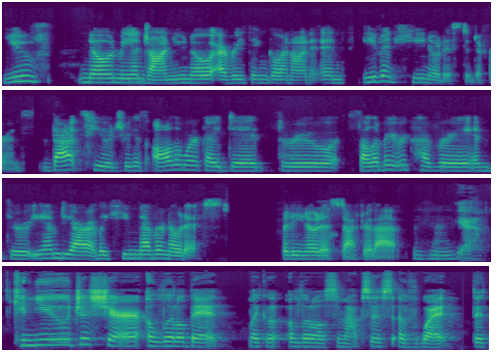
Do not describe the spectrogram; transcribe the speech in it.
You've known me and John, you know everything going on. And even he noticed a difference. That's huge because all the work I did through Celebrate Recovery and through EMDR, like he never noticed, but he noticed after that. Mm-hmm. Yeah. Can you just share a little bit, like a, a little synopsis of what the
